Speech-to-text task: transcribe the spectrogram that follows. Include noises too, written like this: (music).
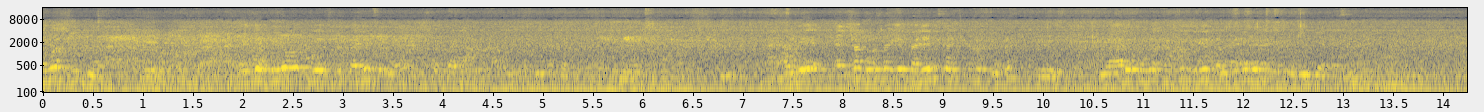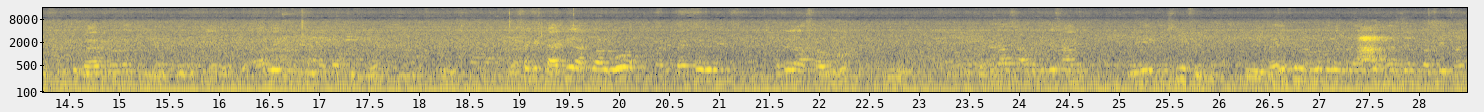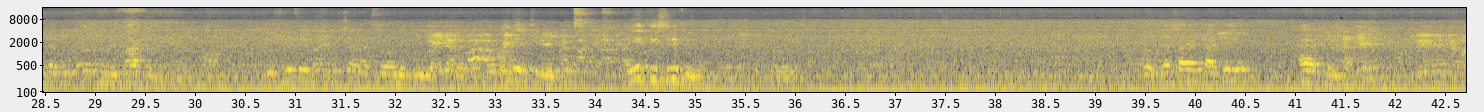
की है देखिए हीरो ये पहली फ़िल्म है इससे पहले और ये ऐसा दोस्त है ये पहले भी कर चुकी है मैरी मैंने किसी ये कंपनी में शूटिंग किया है इस फ़िल्म की और एक है जैसा कि टाइटिल आपका वो बैठे हुए छोटेलाल साहू जी साहू के साथ मेरी दूसरी फ़िल्म है पहली फ़िल्म हम लोगों ने हर जन पब्लिक उसमें रिकॉर्ड चली दूसरी फ़िल्म मैंने नीचे लखनऊ है भी अच्छी फ़िल्म है ये तीसरी फ़िल्म है तो जैसा ये टाइटिल है फ़िल्म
